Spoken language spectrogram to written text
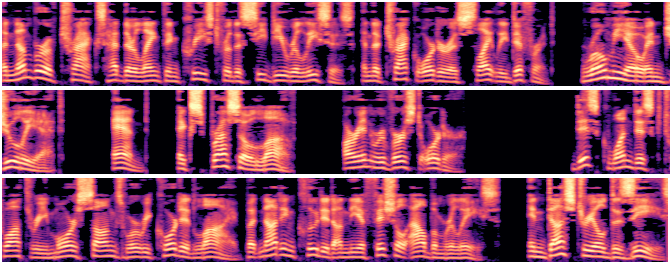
A number of tracks had their length increased for the CD releases, and the track order is slightly different. Romeo and Juliet and Espresso Love are in reversed order. Disc 1 Disc 2 Three more songs were recorded live but not included on the official album release. Industrial Disease,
